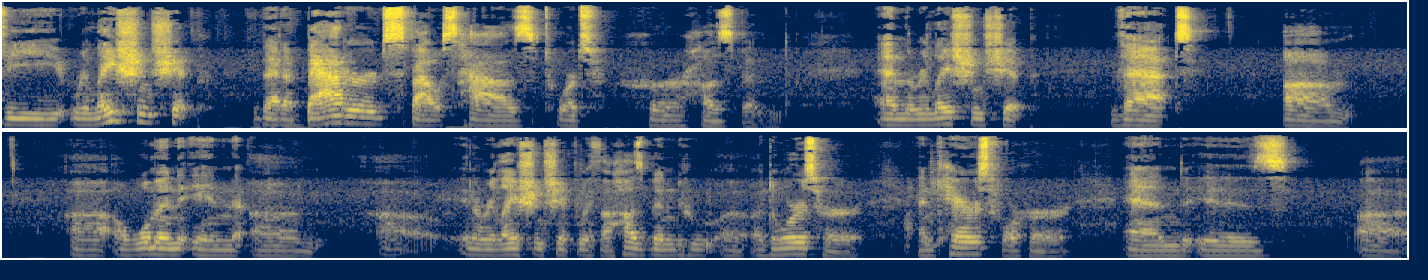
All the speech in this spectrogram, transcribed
the relationship that a battered spouse has towards her husband and the relationship that um, uh, a woman in um, uh, in a relationship with a husband who uh, adores her and cares for her and is uh,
